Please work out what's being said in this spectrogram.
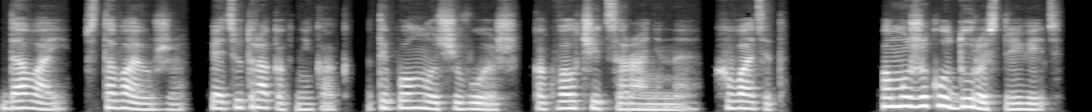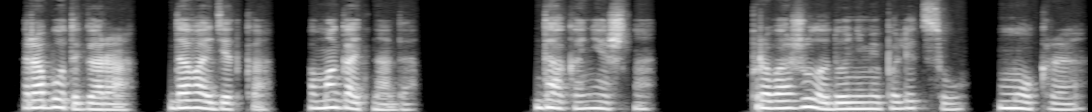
давай, вставай уже, пять утра как-никак, а ты полночи воешь, как волчица раненая, хватит. По мужику дурость реветь, работы гора, давай, детка, помогать надо». «Да, конечно». Провожу ладонями по лицу, мокрая.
